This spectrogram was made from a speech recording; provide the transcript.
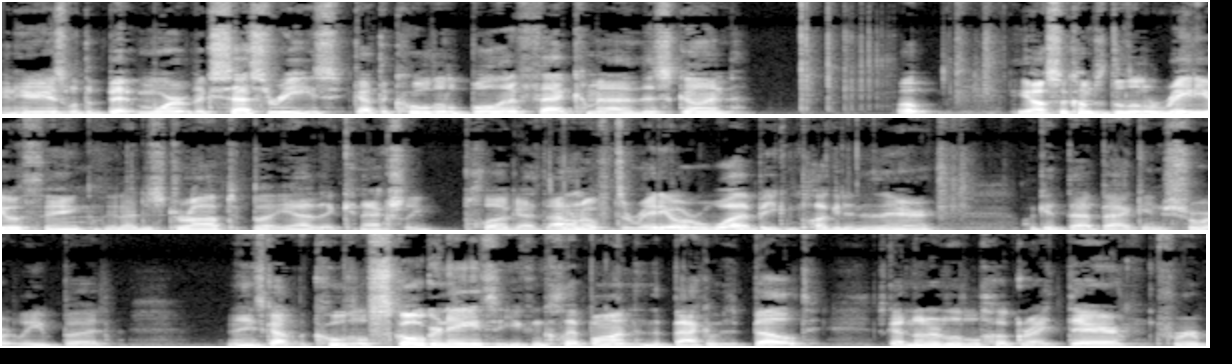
And here he is with a bit more of accessories. Got the cool little bullet effect coming out of this gun. Oh, he also comes with the little radio thing that I just dropped. But yeah, that can actually plug. I don't know if it's a radio or what, but you can plug it into there. I'll get that back in shortly. But and he's got cool little skull grenades that you can clip on in the back of his belt. He's got another little hook right there for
